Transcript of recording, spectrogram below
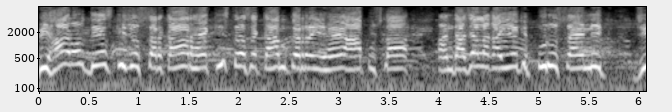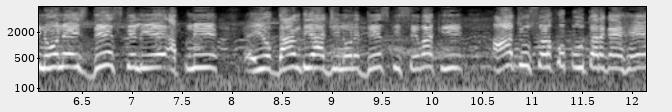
बिहार और देश की जो सरकार है किस तरह से काम कर रही है आप उसका अंदाज़ा लगाइए कि पूर्व सैनिक जिन्होंने इस देश के लिए अपनी योगदान दिया जिन्होंने देश की सेवा की आज उस सड़कों पर उतर गए हैं।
